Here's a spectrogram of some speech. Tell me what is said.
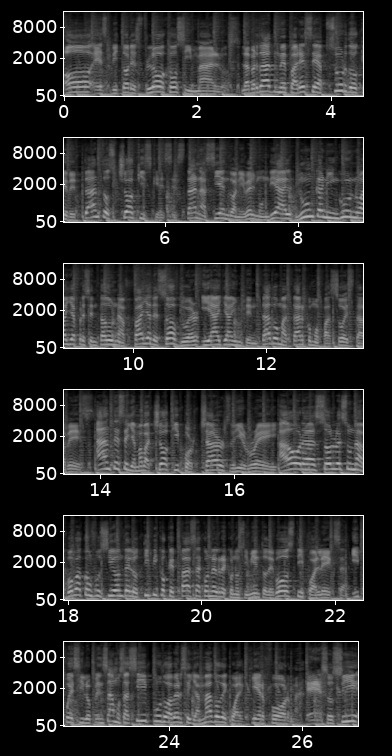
o escritores flojos y malos. La verdad me parece absurdo que de tantos Chuckys que se están haciendo a nivel mundial, nunca ninguno haya presentado una falla de software y haya intentado matar como pasó esta vez. Antes se llamaba Chucky por Charles Lee Ray, ahora solo es una boba confusión de lo típico que pasa con el reconocimiento de voz tipo Alexa. Y pues si lo pensamos así, pudo haberse llamado de cualquier forma. Eso sí,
